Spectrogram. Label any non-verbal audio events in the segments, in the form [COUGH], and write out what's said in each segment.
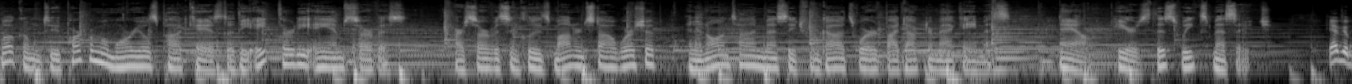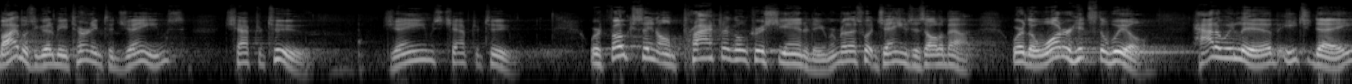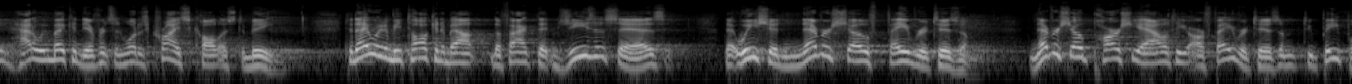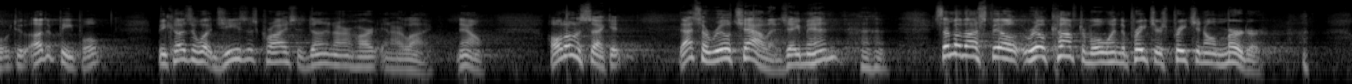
Welcome to Parker Memorial's podcast of the 8:30 a.m. service. Our service includes modern style worship and an on-time message from God's Word by Dr. Mac Amos. Now, here's this week's message. If you have your Bibles, you're going to be turning to James chapter 2. James chapter 2. We're focusing on practical Christianity. Remember, that's what James is all about. Where the water hits the wheel. How do we live each day? How do we make a difference? And what does Christ call us to be? Today, we're going to be talking about the fact that Jesus says that we should never show favoritism, never show partiality or favoritism to people, to other people, because of what Jesus Christ has done in our heart and our life. Now, hold on a second. That's a real challenge, amen? [LAUGHS] Some of us feel real comfortable when the preacher's preaching on murder.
